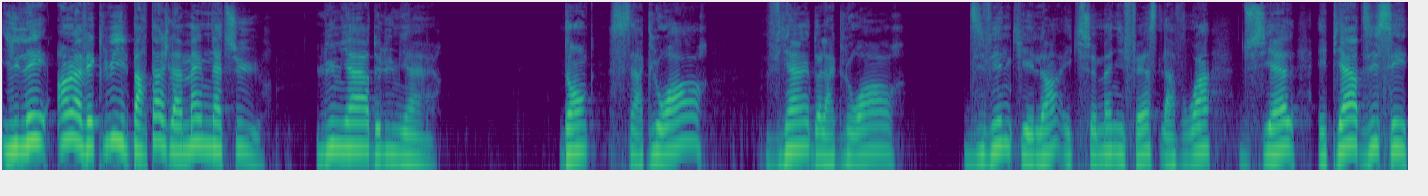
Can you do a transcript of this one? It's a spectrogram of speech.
il est un avec lui, il partage la même nature. Lumière de lumière. Donc, sa gloire vient de la gloire divine qui est là et qui se manifeste, la voix du ciel. Et Pierre dit, c'est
